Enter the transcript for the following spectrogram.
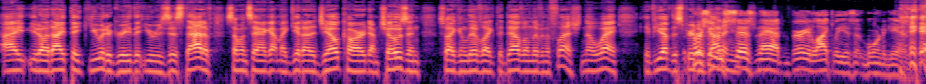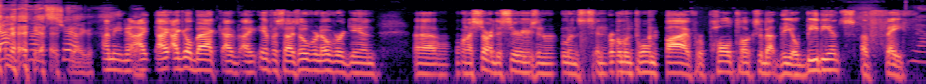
I, you know, and I think you would agree that you resist that of someone saying, "I got my get out of jail card. I'm chosen, so I can live like the devil and live in the flesh." No way. If you have the spirit the of God, who says that very likely isn't born again. yeah, no, that's true. Exactly. I mean, I, I, I go back. I, I emphasize over and over again. Uh, when I started the series in Romans in Romans one five, where Paul talks about the obedience of faith. Yeah.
